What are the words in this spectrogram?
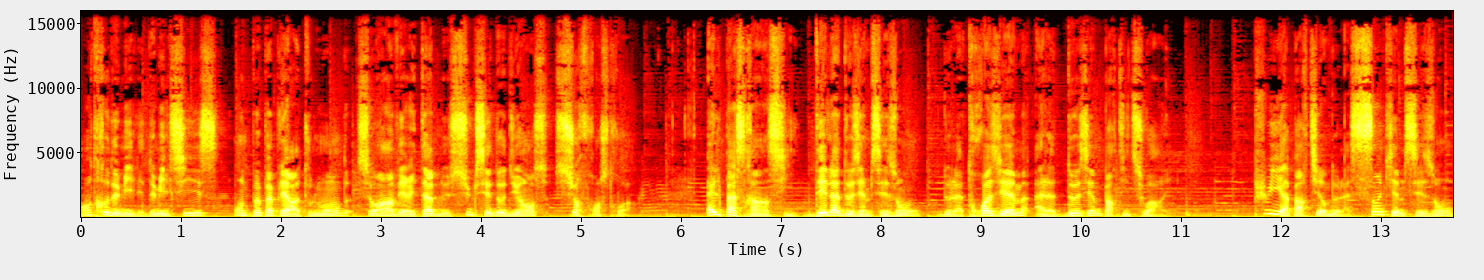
Entre 2000 et 2006, On ne peut pas plaire à tout le monde sera un véritable succès d'audience sur France 3. Elle passera ainsi dès la deuxième saison, de la troisième à la deuxième partie de soirée. Puis à partir de la cinquième saison,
